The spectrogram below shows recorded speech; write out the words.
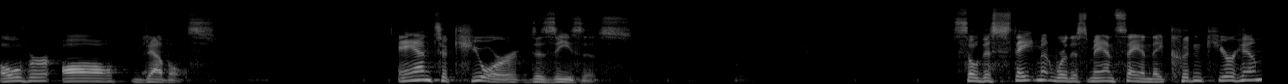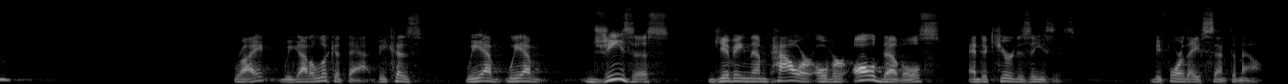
over all devils and to cure diseases. So, this statement where this man saying they couldn't cure him, right? We got to look at that because we have, we have Jesus giving them power over all devils and to cure diseases before they sent them out.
